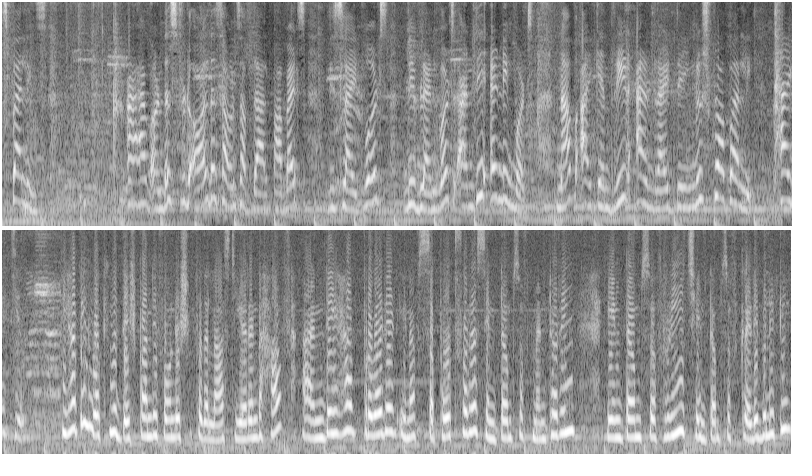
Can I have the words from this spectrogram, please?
spellings. I have understood all the sounds of the alphabets, the sight words, the blend words and the ending words. Now I can read and write the English properly. Thank you. We have been working with Deshpande Foundation for the last year and a half and they have provided enough support for us in terms of mentoring, in terms of reach, in terms of credibility.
